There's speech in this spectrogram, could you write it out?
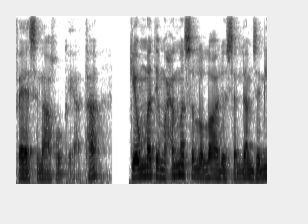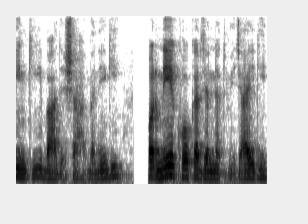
فیصلہ ہو گیا تھا کہ امت محمد صلی اللہ علیہ وسلم زمین کی بادشاہ بنے گی اور نیک ہو کر جنت میں جائے گی۔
